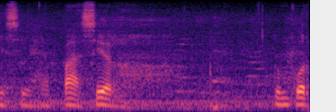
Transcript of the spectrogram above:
Isinya pasir, lumpur.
